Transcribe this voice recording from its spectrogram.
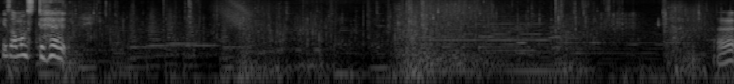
He's almost dead. Uh.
